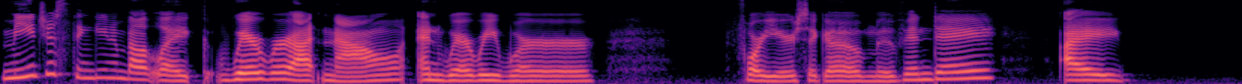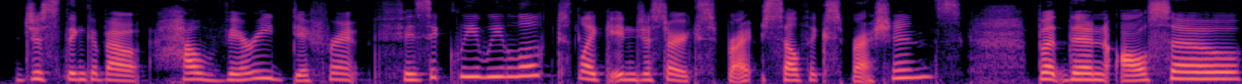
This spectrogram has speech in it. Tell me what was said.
Me just thinking about like where we're at now and where we were 4 years ago move-in day, I just think about how very different physically we looked like in just our expre- self-expressions, but then also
